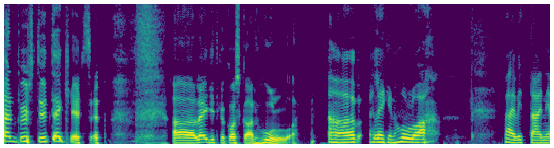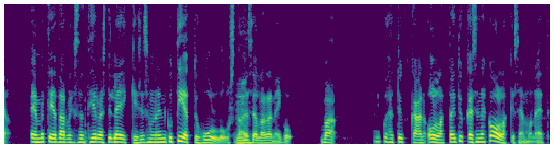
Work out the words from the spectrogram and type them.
Hän pystyy tekemään sen. Uh, leikitkö koskaan hullua? Uh, leikin hullua päivittäin ja en mä tiedä tarvitsetko nyt hirveästi leikkiä, siis semmoinen niin tietty hulluus tai mm. sellainen niin kuin, mä niin kuin ihan tykkään olla, tai tykkäisin ehkä ollakin semmoinen, että,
